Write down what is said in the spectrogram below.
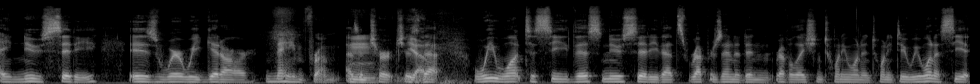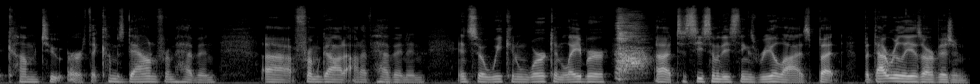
a new city is where we get our name from as a church. Is yeah. that we want to see this new city that's represented in Revelation 21 and 22. We want to see it come to earth. It comes down from heaven, uh, from God out of heaven, and and so we can work and labor uh, to see some of these things realized. But but that really is our vision.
